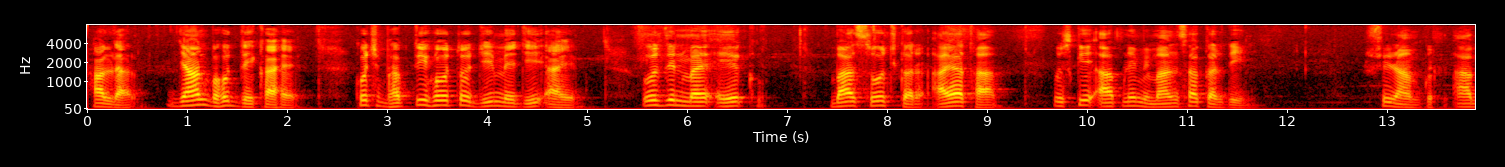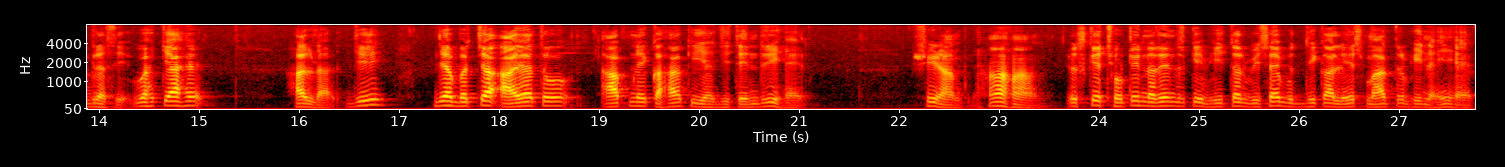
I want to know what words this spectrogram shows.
हालदार, ज्ञान बहुत देखा है। कुछ भक्ति हो तो जी में जी आए। उस दिन मैं एक बात सोच कर आया था। उसकी आपने मीमांसा कर दी। श्री राम कृष्ण आग्रह से, वह क्या है? हलदार, जी, यह बच्चा आया तो आपने कहा कि यह जितेंद्री है। श्री राम हाँ हाँ उसके छोटे नरेंद्र के भीतर विषय बुद्धि का लेश मात्र भी नहीं है।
